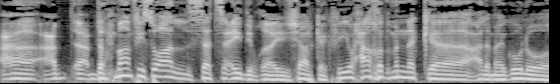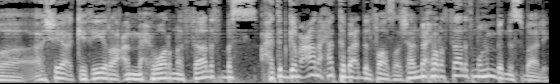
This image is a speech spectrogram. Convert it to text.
ع- عبد عبد الرحمن في سؤال الاستاذ سعيد يبغى يشاركك فيه وحاخذ منك آه، على ما يقولوا آه، أشياء كثيرة عن محورنا الثالث بس حتبقى معانا حتى بعد الفاصل عشان المحور الثالث مهم بالنسبة لي.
